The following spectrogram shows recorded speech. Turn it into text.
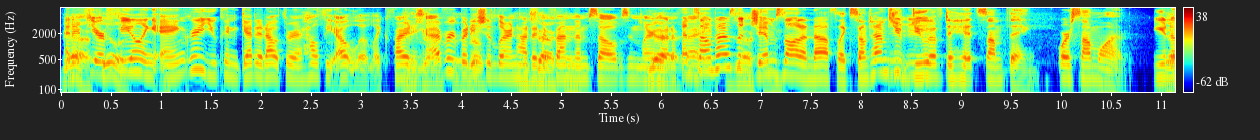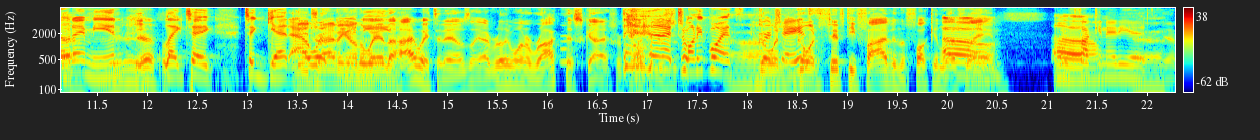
And Yeah, if you're feel it. feeling angry, you can get it out through a healthy outlet like fighting. Exactly. Everybody No, should learn how to defend themselves and learn Yeah. how to fight. and sometimes the gym's not enough. Like sometimes you do have to hit something or someone. You know what I mean? Yeah. Like to to get Me out. what driving you on the way of the highway today, I was like, I really want to rock this guy for fucking Twenty points. going, Chase? going 55 in the fucking left Oh. lane. I'm a fucking idiot. Yeah.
